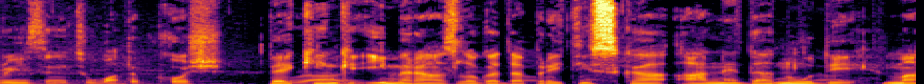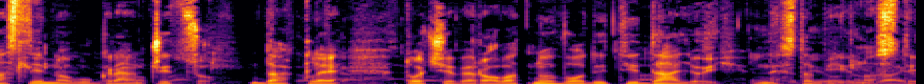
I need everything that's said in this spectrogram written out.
reason to want to push Peking ima razloga da pritiska, a ne da nudi maslinovu grančicu. Dakle, to će verovatno voditi daljoj nestabilnosti.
